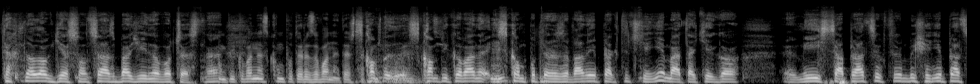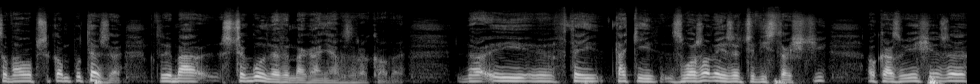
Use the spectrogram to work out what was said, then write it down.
technologie są coraz bardziej nowoczesne, Skomplikowane, skomputeryzowane też. tak Skom- można powiedzieć. skomplikowane i skomputeryzowane i praktycznie nie ma takiego e, miejsca pracy, w którym by się nie pracowało przy komputerze, który ma szczególne wymagania wzrokowe. No i e, w tej takiej złożonej rzeczywistości okazuje się, że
